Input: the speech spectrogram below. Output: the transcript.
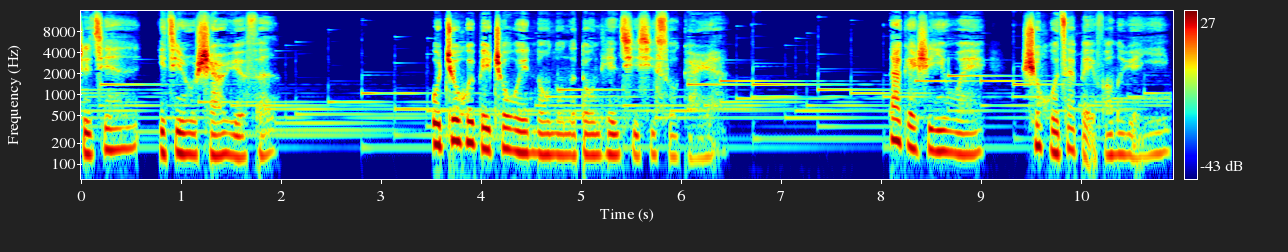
时间一进入十二月份，我就会被周围浓浓的冬天气息所感染。大概是因为生活在北方的原因，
